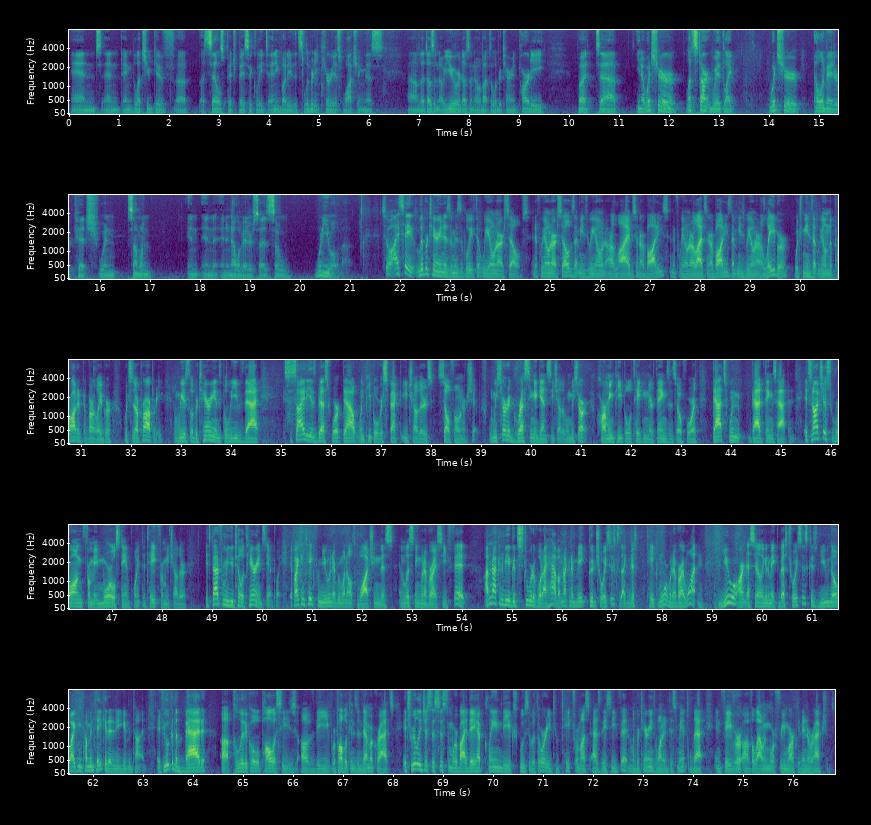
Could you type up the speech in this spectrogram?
and, and, and let you give a sales pitch basically to anybody that's liberty curious watching this um, that doesn't know you or doesn't know about the Libertarian Party. But, uh, you know, what's your, let's start with like, what's your elevator pitch when someone in, in, in an elevator says, So, what are you all about? So, I say libertarianism is the belief that we own ourselves. And if we own ourselves, that means we own our lives and our bodies. And if we own our lives and our bodies, that means we own our labor, which means that we own the product of our labor, which is our property. And we as libertarians believe that society is best worked out when people respect each other's self ownership. When we start aggressing against each other, when we start harming people, taking their things, and so forth, that's when bad things happen. It's not just wrong from a moral standpoint to take from each other. It's bad from a utilitarian standpoint. If I can take from you and everyone else watching this and listening whenever I see fit, I'm not going to be a good steward of what I have. I'm not going to make good choices because I can just take more whenever I want. And you aren't necessarily going to make the best choices because you know I can come and take it at any given time. If you look at the bad uh, political policies of the Republicans and Democrats. It's really just a system whereby they have claimed the exclusive authority to take from us as they see fit. And libertarians want to dismantle that in favor of allowing more free market interactions.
